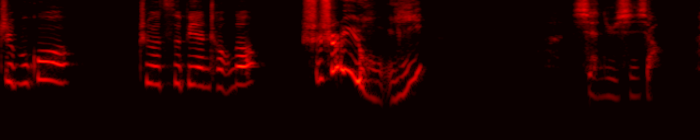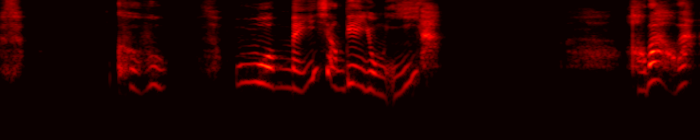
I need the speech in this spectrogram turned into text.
只不过这次变成的是身泳衣。仙女心想：可恶，我没想变泳衣呀！好吧，好吧，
